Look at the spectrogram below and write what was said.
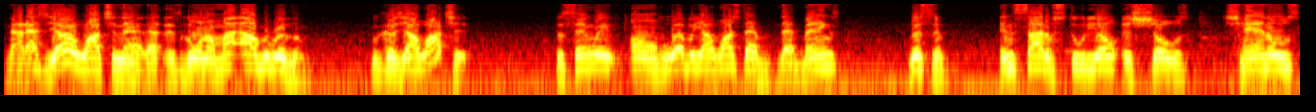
Now that's y'all watching that. That is going on my algorithm because y'all watch it. The same way on um, whoever y'all watch that that bangs. Listen, inside of studio it shows channels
